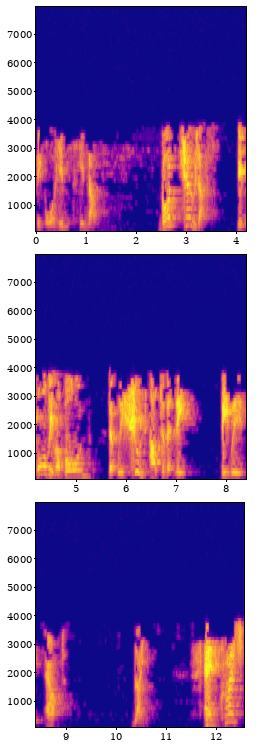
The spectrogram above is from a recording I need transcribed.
before him in love. God chose us before we were born that we should ultimately be without blame. And Christ,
